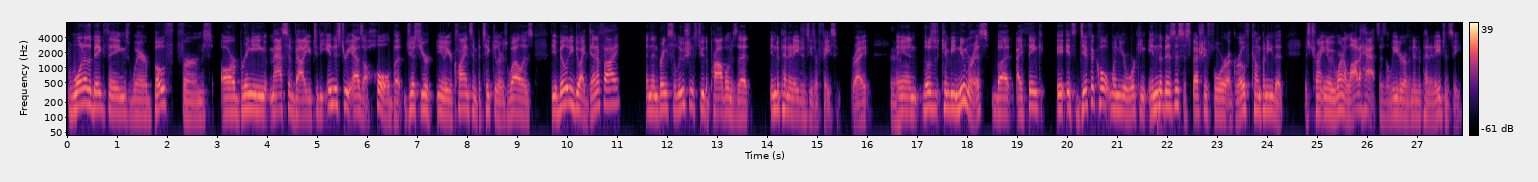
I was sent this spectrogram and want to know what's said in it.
one of the big things where both firms are bringing massive value to the industry as a whole, but just your you know your clients in particular as well is the ability to identify and then bring solutions to the problems that independent agencies are facing, right? Yeah. And those can be numerous, but I think it's difficult when you're working in the business, especially for a growth company that is trying, you know, you're wearing a lot of hats as a leader of an independent agency.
